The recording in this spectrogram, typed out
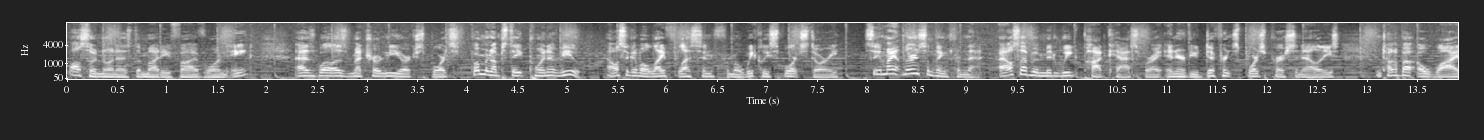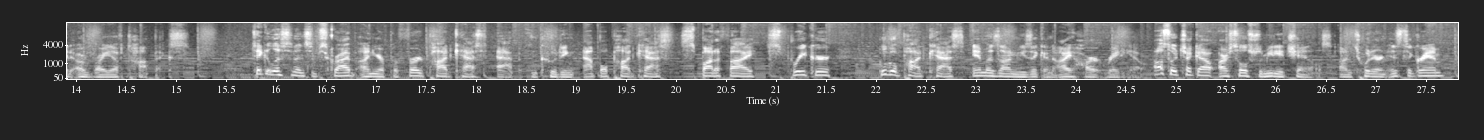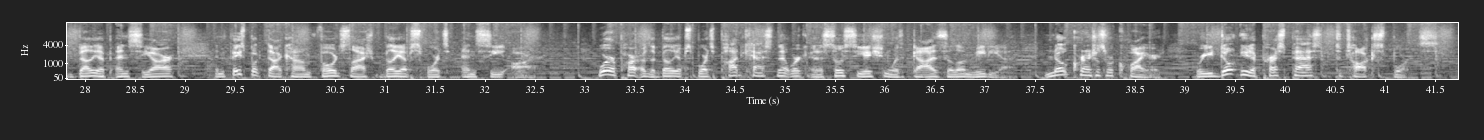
also known as the Mighty 518, as well as Metro New York sports from an upstate point of view. I also give a life lesson from a weekly sports story, so you might learn something from that. I also have a midweek podcast where I interview different sports personalities and talk about a wide array of topics. Take a listen and subscribe on your preferred podcast app, including Apple Podcasts, Spotify, Spreaker, Google Podcasts, Amazon Music, and iHeartRadio. Also, check out our social media channels on Twitter and Instagram, BellyUpNCR, and Facebook.com forward slash BellyUpSportsNCR. We're a part of the Belly Up Sports Podcast Network in association with Godzilla Media. No credentials required, where you don't need a press pass to talk sports.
